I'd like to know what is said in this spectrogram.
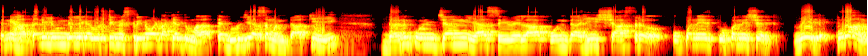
त्यांनी हाताने लिहून दिलेल्या काही गोष्टी मी स्क्रीनवर टाकेल तुम्हाला. त्या गुरुजी असं म्हणतात की धनकुंचन या सेवेला कोणताही शास्त्र उपने उपनिषद वेद पुराण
